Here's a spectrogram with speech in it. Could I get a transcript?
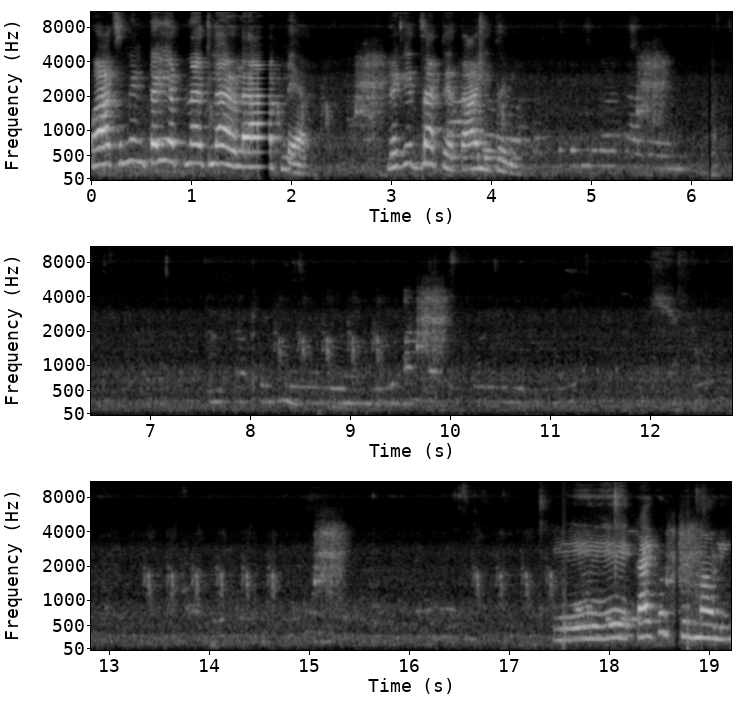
पाच मिनिटं येत नाहीत लावला आपल्या लगेच जात्यात आली तरी. ए, काय करतोय माऊली?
